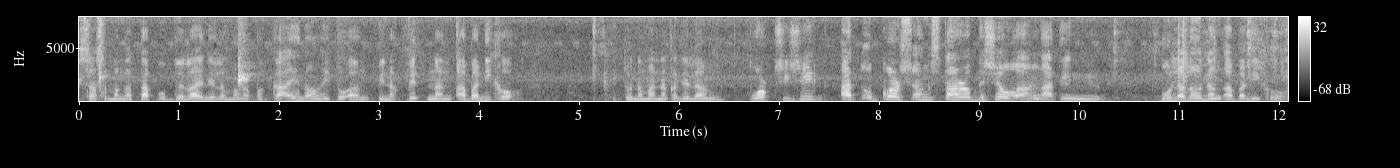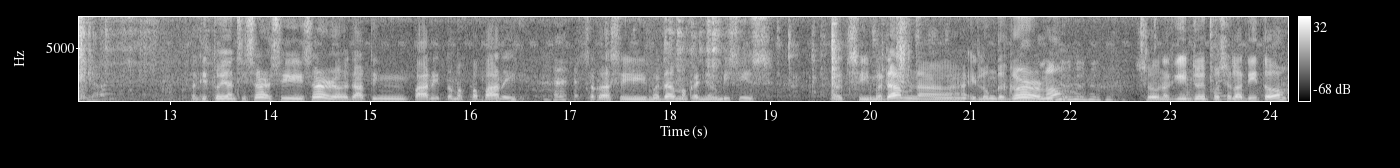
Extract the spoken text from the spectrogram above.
isa sa mga top of the line nilang mga pagkain. No? Ito ang pinakbit ng Abanico. Ito naman ang kanilang pork sisig. At of course, ang star of the show, ang ating bulalo ng Abanico. Yan. Nandito yan si Sir. Si Sir, oh, dating pari to magpapari. Saka si Madam, ang kanyang misis. At si Madam na Ilongga girl, no? So, nag-enjoy po sila dito.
